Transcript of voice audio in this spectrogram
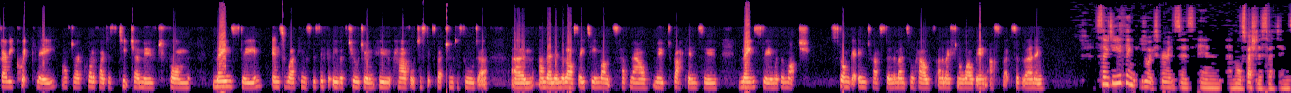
very quickly, after I qualified as a teacher, moved from mainstream into working specifically with children who have autistic spectrum disorder. Um, and then in the last 18 months have now moved back into mainstream with a much stronger interest in the mental health and emotional well-being aspects of learning. So, do you think your experiences in uh, more specialist settings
